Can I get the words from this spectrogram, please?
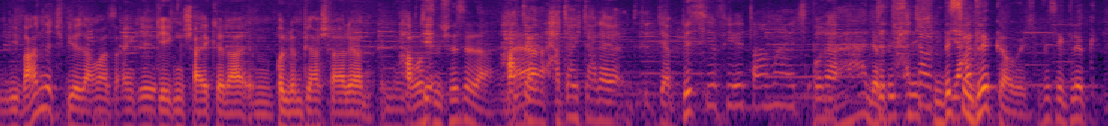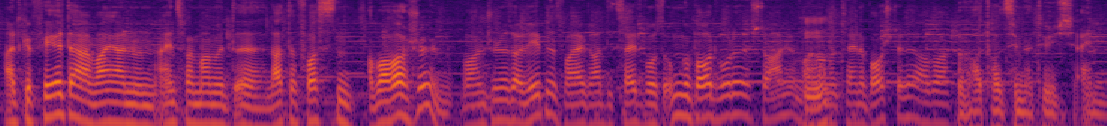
Wie war denn das Spiel damals eigentlich gegen Schalke da im Olympiastadion? In der großen Schüssel da. Hat, ja. euch- hat euch da der, der Biss gefehlt damals? Oder Ja, der Biss hat nicht. euch- Ein bisschen ja, Glück, glaube ich. Ein bisschen Glück. Hat gefehlt, da war ja nun ein, zwei Mal mit äh, Latte Pfosten. Aber war schön. War ein schönes Erlebnis. War ja gerade die Zeit, wo es umgebaut wurde, das Stadion. Mhm. War noch eine kleine Baustelle, aber war trotzdem natürlich ein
